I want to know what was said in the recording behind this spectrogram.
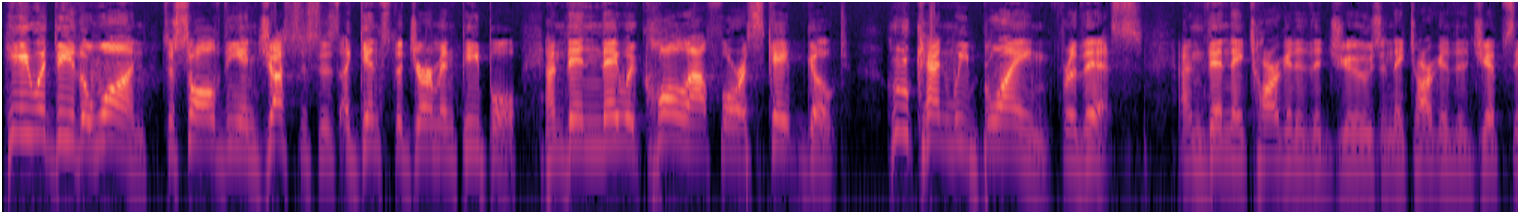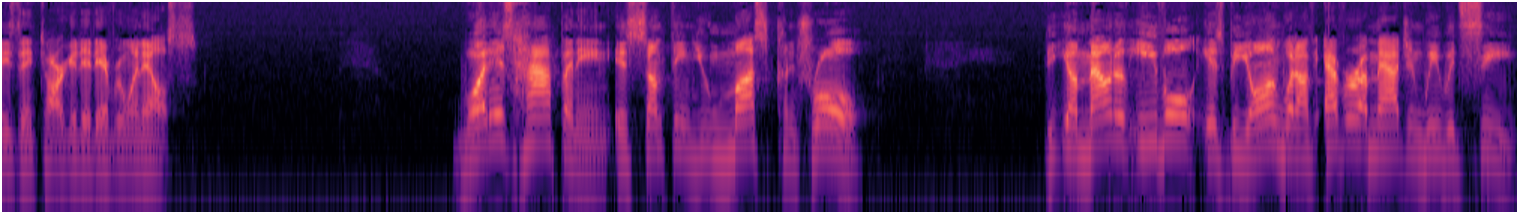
He would be the one to solve the injustices against the German people. And then they would call out for a scapegoat. Who can we blame for this? And then they targeted the Jews and they targeted the gypsies and they targeted everyone else. What is happening is something you must control. The amount of evil is beyond what I've ever imagined we would see.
